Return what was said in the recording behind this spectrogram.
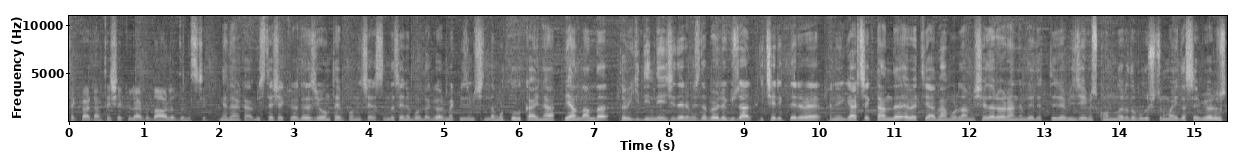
Tekrardan teşekkürler burada ağırladığınız için. Ne demek abi biz teşekkür ederiz. Yoğun temponun içerisinde seni burada görmek bizim için de mutluluk kaynağı. Bir yandan da tabii ki dinleyicilerimiz de böyle güzel içerikleri ve hani gerçekten de evet ya ben buradan bir şeyler öğrendim dedirttirebileceğimiz konuları da buluşturmayı da seviyoruz.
